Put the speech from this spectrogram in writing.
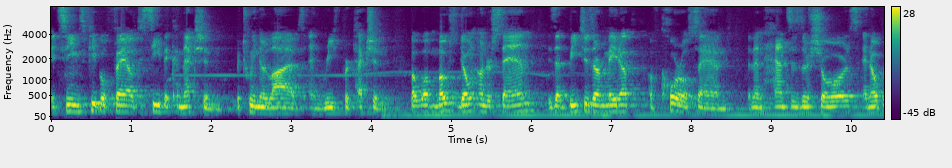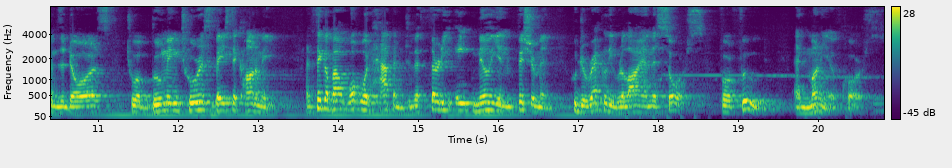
It seems people fail to see the connection between their lives and reef protection. But what most don't understand is that beaches are made up of coral sand that enhances their shores and opens the doors to a booming tourist based economy. And think about what would happen to the 38 million fishermen who directly rely on this source for food and money, of course.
